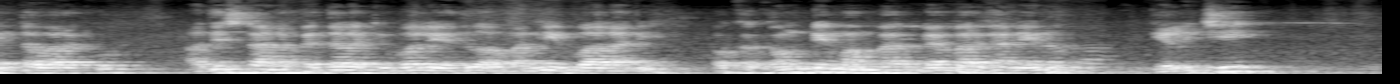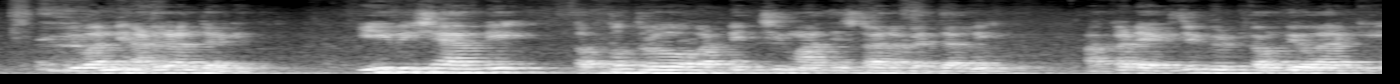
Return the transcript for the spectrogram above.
ఇంతవరకు అధిష్టాన పెద్దలకు ఇవ్వలేదు. అవన్నీ ఇవ్వాలని ఒక కమిటీ మెంబర్ మెంబర్గా నేను గెలిచి ఇవన్నీ అడగడం జరిగింది. ఈ విషయాన్ని తప్పుద్రోవ పట్టించి మా అధిష్టాన పెద్దల్ని అక్కడ ఎగ్జిక్యూటివ్ కమిటీ వారికి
